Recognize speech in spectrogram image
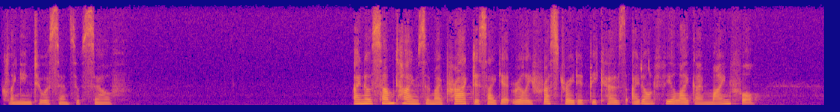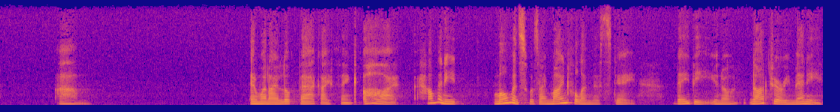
clinging to a sense of self. I know sometimes in my practice I get really frustrated because I don't feel like I'm mindful. Um, and when I look back, I think, oh, how many moments was I mindful in this day? Maybe, you know, not very many,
